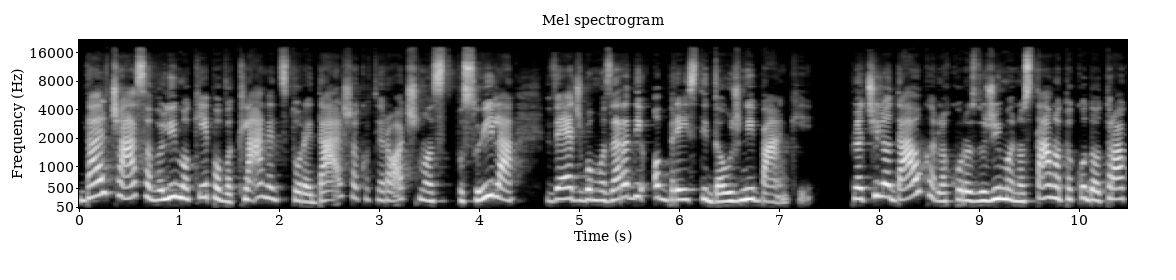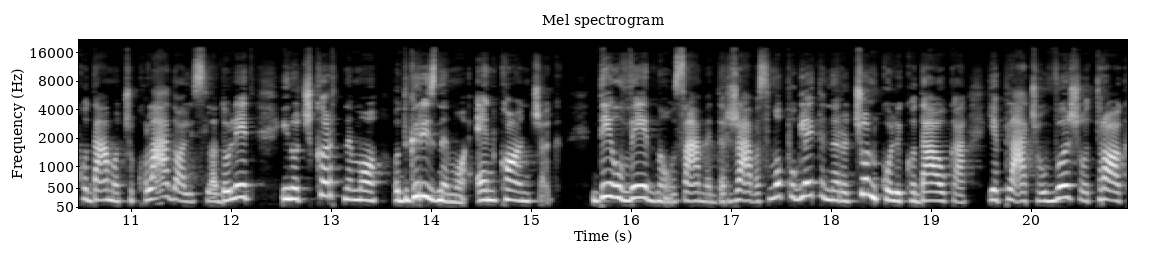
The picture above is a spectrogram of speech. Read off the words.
Dalj časa valimo kepo v klanec, torej daljša kot je ročnost posojila, več bomo zaradi obresti dolžni banki. Plačilo davka lahko razložimo enostavno tako, da otroku damo čokolado ali sladoled in odškrtnemo, odgriznemo en konček. Del vedno vzame država, samo pogledajte na račun, koliko davka je plačal vaš otrok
